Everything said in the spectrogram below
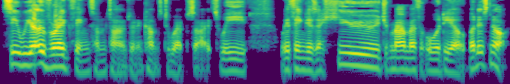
see, we over egg things sometimes when it comes to websites. We, we think it's a huge mammoth ordeal, but it's not.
